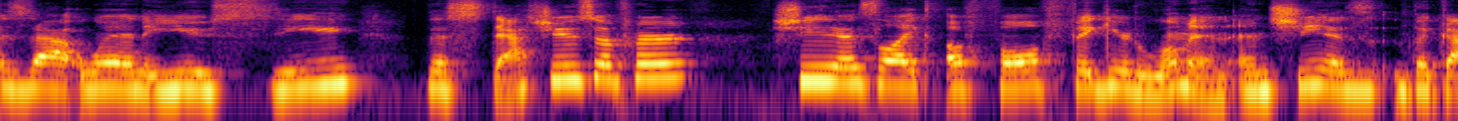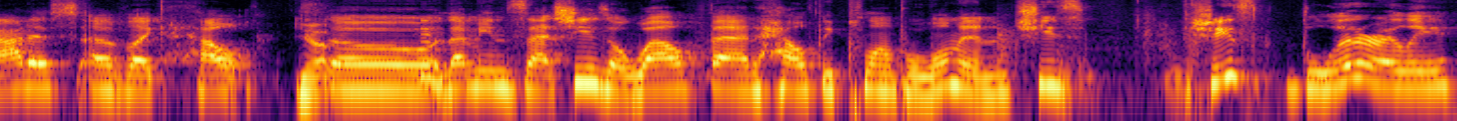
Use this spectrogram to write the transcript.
is that when you see the statues of her, she is like a full figured woman and she is the goddess of like health. Yep. So hmm. that means that she's a well fed, healthy, plump woman. She's she's literally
